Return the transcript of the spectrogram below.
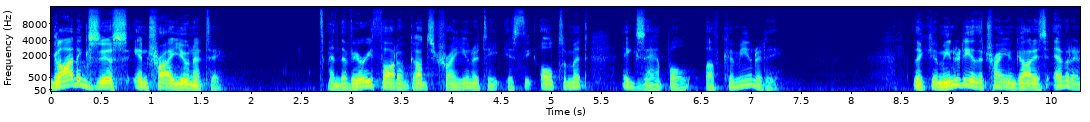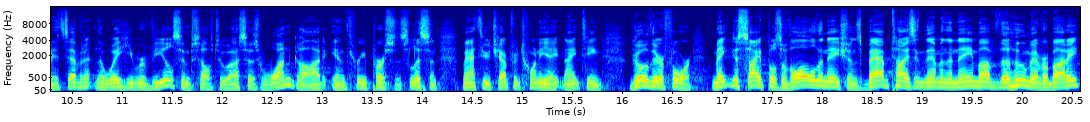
God exists in triunity. And the very thought of God's triunity is the ultimate example of community. The community of the triune God is evident. It's evident in the way he reveals himself to us as one God in three persons. Listen, Matthew chapter 28, 19. Go therefore, make disciples of all the nations, baptizing them in the name of the whom, everybody?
